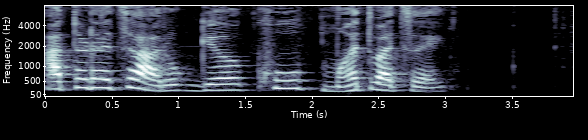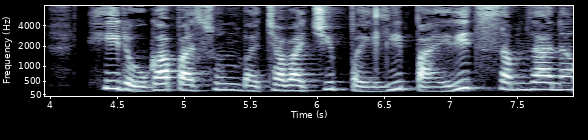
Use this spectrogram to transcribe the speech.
आतड्याचं आरोग्य खूप महत्वाचं आहे. ही रोगापासून बचावाची पहिली पायरीच समजा ना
